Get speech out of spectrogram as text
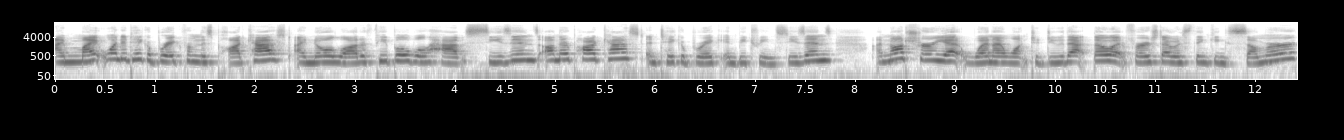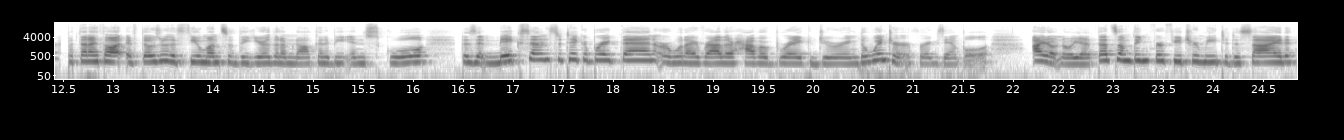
I might want to take a break from this podcast. I know a lot of people will have seasons on their podcast and take a break in between seasons. I'm not sure yet when I want to do that though. At first, I was thinking summer, but then I thought if those are the few months of the year that I'm not going to be in school, does it make sense to take a break then, or would I rather have a break during the winter, for example? I don't know yet. That's something for future me to decide.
